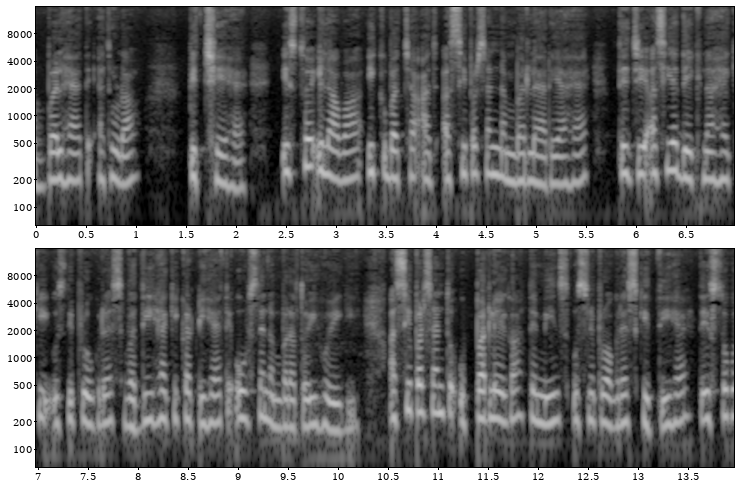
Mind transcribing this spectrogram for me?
ਅੱਬਲ ਹੈ ਤੇ ਇਹ ਥੋੜਾ ਪਿੱਛੇ ਹੈ। ਇਸ ਤੋਂ ਇਲਾਵਾ ਇੱਕ ਬੱਚਾ ਅੱਜ 80% ਨੰਬਰ ਲੈ ਰਿਹਾ ਹੈ ਤੇ ਜੇ ਅਸੀਂ ਇਹ ਦੇਖਣਾ ਹੈ ਕਿ ਉਸ ਦੀ ਪ੍ਰੋਗਰੈਸ ਵਧੀ ਹੈ ਕਿ ਘਟੀ ਹੈ ਤੇ ਉਸ ਦੇ ਨੰਬਰਾਂ ਤੋਂ ਹੀ ਹੋਏਗੀ। 80% ਤੋਂ ਉੱਪਰ ਲਏਗਾ ਤੇ ਮੀਨਸ ਉਸਨੇ ਪ੍ਰੋਗਰੈਸ ਕੀਤੀ ਹੈ ਤੇ ਇਸ ਤੋਂ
